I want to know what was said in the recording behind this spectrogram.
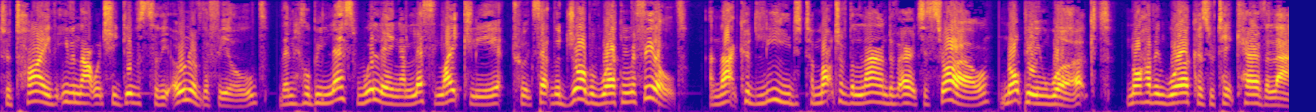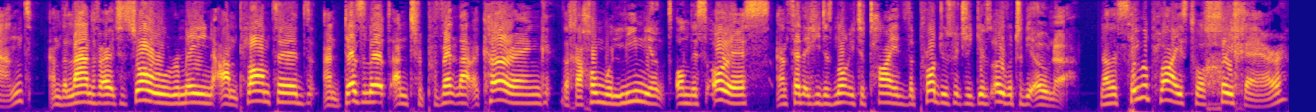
to tithe even that which he gives to the owner of the field, then he'll be less willing and less likely to accept the job of working the field. And that could lead to much of the land of Eretz Israel not being worked, not having workers who take care of the land, and the land of Eretz Israel will remain unplanted and desolate, and to prevent that occurring, the Chachom were lenient on this Oris and said that he does not need to tithe the produce which he gives over to the owner. Now the same applies to a choicher,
